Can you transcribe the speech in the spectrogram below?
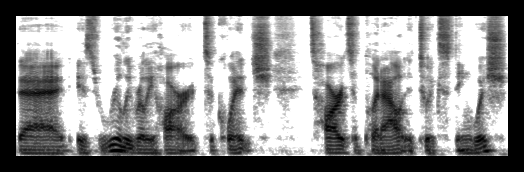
that is really, really hard to quench. It's hard to put out, to extinguish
